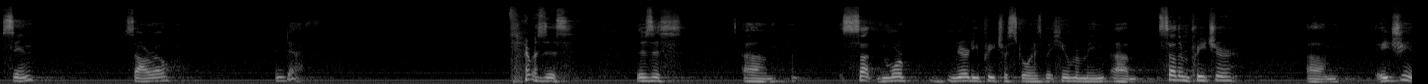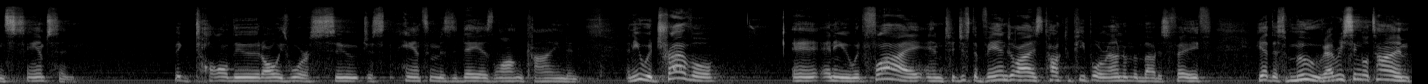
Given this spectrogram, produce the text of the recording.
sin, sorrow, and death. There was this, there's this um, more nerdy preacher stories, but humor me. Um, Southern preacher, um, Adrian Sampson, big tall dude, always wore a suit, just handsome as the day is long, kind. And, and he would travel and, and he would fly and to just evangelize, talk to people around him about his faith. He had this move every single time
